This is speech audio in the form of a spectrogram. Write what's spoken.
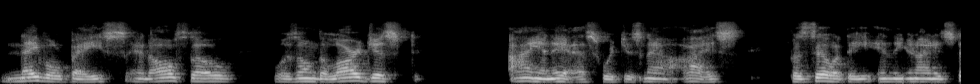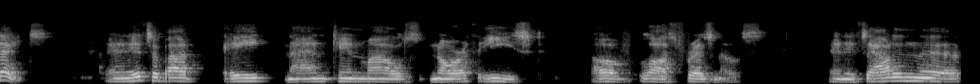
naval base and also was on the largest INS, which is now ICE, facility in the United States. And it's about eight, nine, ten miles northeast of Los Fresnos. And it's out in the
